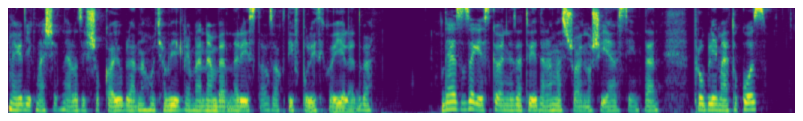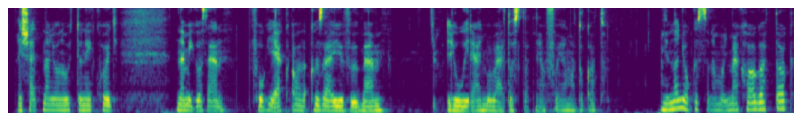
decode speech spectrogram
meg egyik másiknál az is sokkal jobb lenne, hogyha végre már nem venne részt az aktív politikai életbe. De ez az egész környezetvédelem, ez sajnos ilyen szinten problémát okoz, és hát nagyon úgy tűnik, hogy nem igazán fogják a közeljövőben jó irányba változtatni a folyamatokat. Én nagyon köszönöm, hogy meghallgattak,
